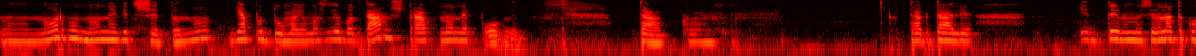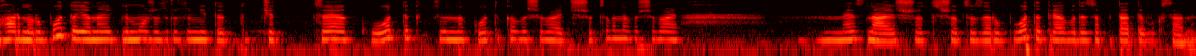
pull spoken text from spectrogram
е, норму, але не відшито. Ну, я подумаю, можливо, дам штраф, але не повний. Так, е, так, далі. І дивимося, вона таку гарну роботу, я навіть не можу зрозуміти, чи це котик, чи на котика вишиває, чи що це вона вишиває. Не знаю, що, що це за робота. Треба буде запитати в Оксани.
